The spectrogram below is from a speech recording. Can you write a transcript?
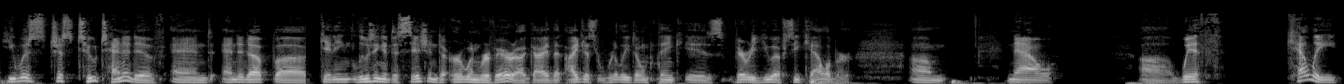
he was just too tentative and ended up uh, getting losing a decision to Irwin Rivera, a guy that I just really don't think is very UFC caliber. Um, now, uh, with Kelly,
